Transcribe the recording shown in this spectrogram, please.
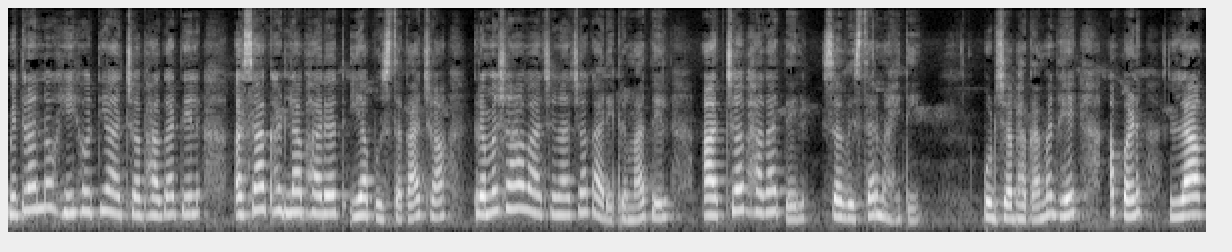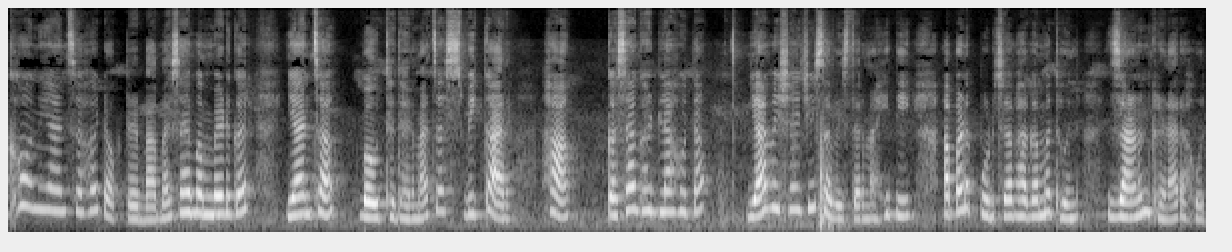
मित्रांनो ही होती आजच्या भागातील असा घडला भारत या पुस्तकाच्या क्रमशः वाचनाच्या कार्यक्रमातील आजच्या भागातील सविस्तर माहिती. पुढच्या भागामध्ये आपण लाखो अनुयांसह डॉक्टर बाबासाहेब आंबेडकर यांचा बौद्ध धर्माचा स्वीकार हा कसा घडला होता याविषयीची सविस्तर माहिती आपण पुढच्या भागामधून जाणून घेणार आहोत.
